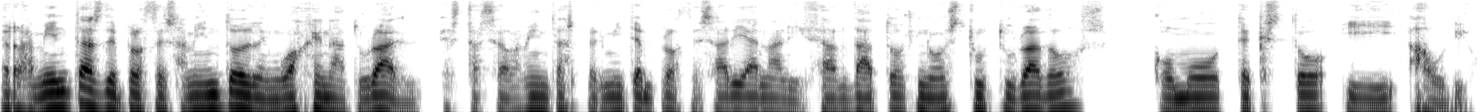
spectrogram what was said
Herramientas de procesamiento de lenguaje natural. Estas herramientas permiten procesar y analizar datos no estructurados como texto y audio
